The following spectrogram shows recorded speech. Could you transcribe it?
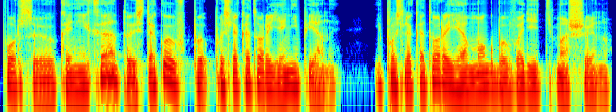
порцию коньяка, то есть такую, после которой я не пьяный, и после которой я мог бы водить машину.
